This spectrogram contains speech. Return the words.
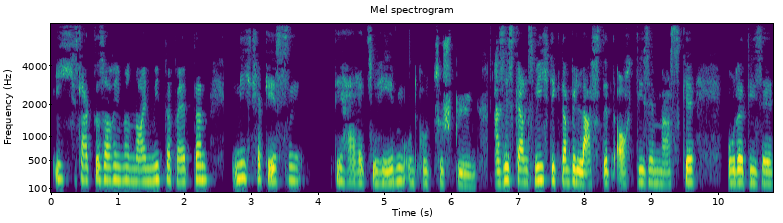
Ich sage das auch immer neuen Mitarbeitern, nicht vergessen, die Haare zu heben und gut zu spülen. Das ist ganz wichtig, dann belastet auch diese Maske oder diese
